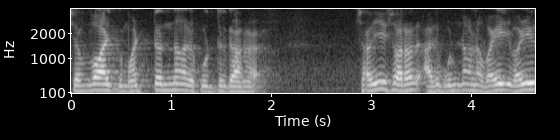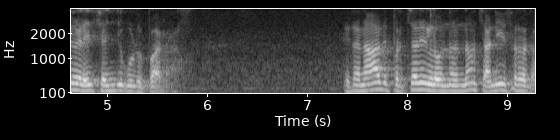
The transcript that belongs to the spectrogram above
செவ்வாய்க்கு மட்டும்தான் அது கொடுத்துருக்காங்க. சனீஸ்வரர் அதுக்கு உண்டான வழி வழிகளை செஞ்சு கொடுப்பார். இதனால் பிரச்சனைகள் வந்ததுன்னா சனீஸ்வரர்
